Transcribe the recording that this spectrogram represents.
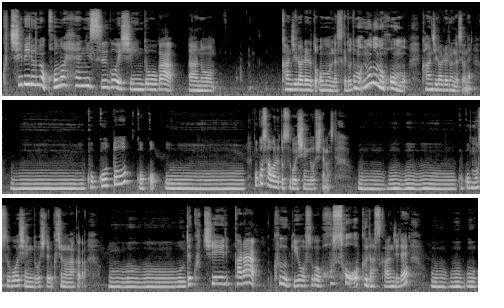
唇のこの辺にすごい振動が、あの、感じられると思うんですけど、でも喉の方も感じられるんですよね。うーこことここ。うーここ触るとすごい振動してます。うーうーうーここもすごい振動してる口の中が。うーで、口から空気をすごい細く出す感じで。うーう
